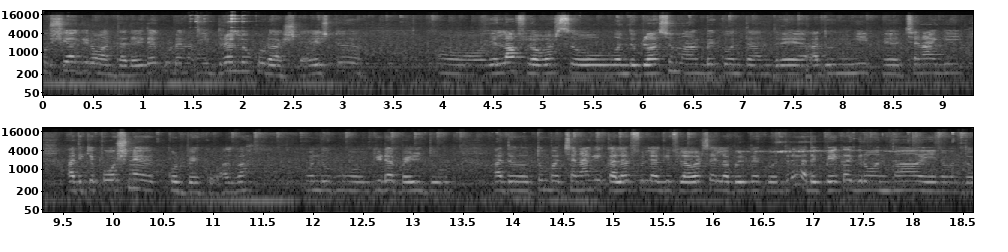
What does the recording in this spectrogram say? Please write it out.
ಖುಷಿಯಾಗಿರುವಂಥದ್ದು. ಇದೇ ಕೂಡ ಇದರಲ್ಲೂ ಕೂಡ ಅಷ್ಟೇ. ಎಷ್ಟು ಎಲ್ಲ ಫ್ಲವರ್ಸು ಒಂದು ಬ್ಲಾಸಮ್ ಆಗಬೇಕು ಅಂತ ಅಂದರೆ ಅದು ನೀಟ್, ಚೆನ್ನಾಗಿ ಅದಕ್ಕೆ ಪೋಷಣೆ ಕೊಡಬೇಕು, ಅಲ್ವಾ? ಒಂದು ಗಿಡ ಬೆಳೆದು ಅದು ತುಂಬ ಚೆನ್ನಾಗಿ ಕಲರ್ಫುಲ್ಲಾಗಿ ಫ್ಲವರ್ಸ್ ಎಲ್ಲ ಬಿಡಬೇಕು ಅಂದರೆ ಅದಕ್ಕೆ ಬೇಕಾಗಿರುವಂತಹ ಏನು ಒಂದು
